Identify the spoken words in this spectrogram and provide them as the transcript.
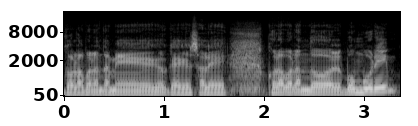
colaboran también, que sale colaborando el Bumburi.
